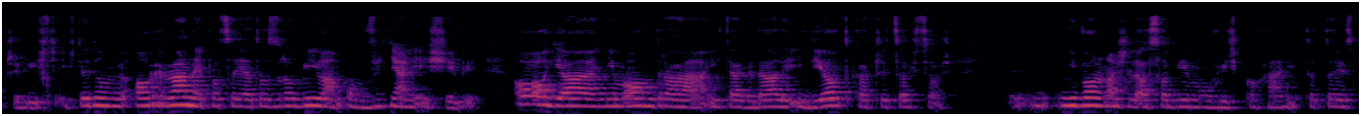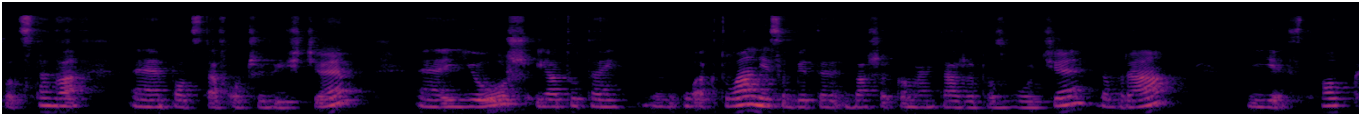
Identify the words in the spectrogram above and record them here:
oczywiście, i wtedy mówimy, o rany, po co ja to zrobiłam, obwinianie siebie, o ja niemądra i tak dalej, idiotka czy coś, coś. Nie wolno źle o sobie mówić, kochani, to to jest podstawa, e, podstaw oczywiście. E, już, ja tutaj e, uaktualnię sobie te Wasze komentarze, pozwólcie, dobra? Jest, ok.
